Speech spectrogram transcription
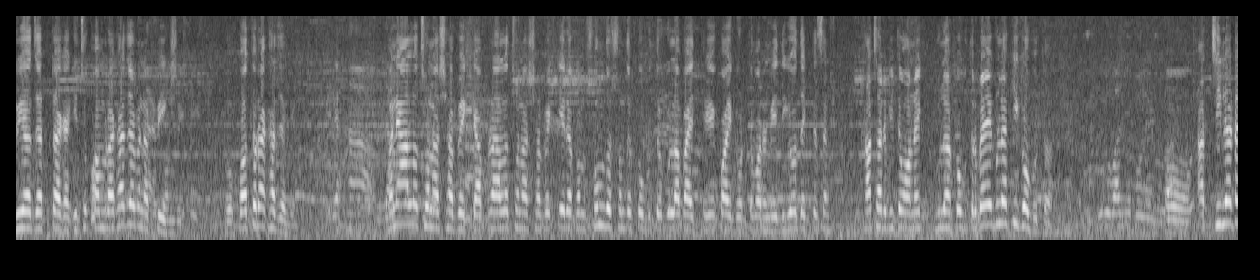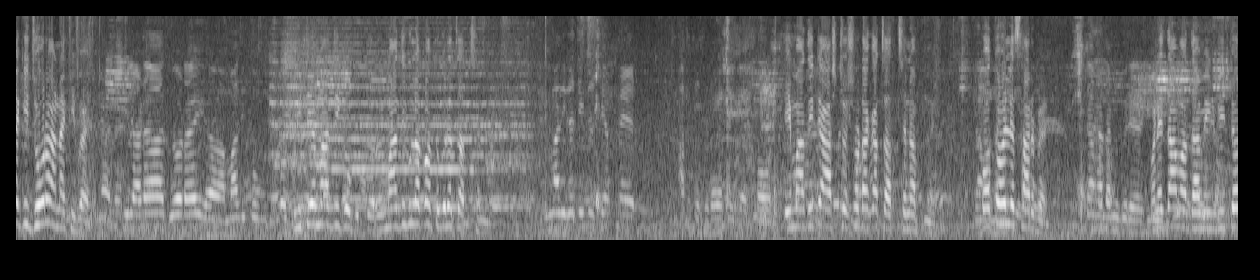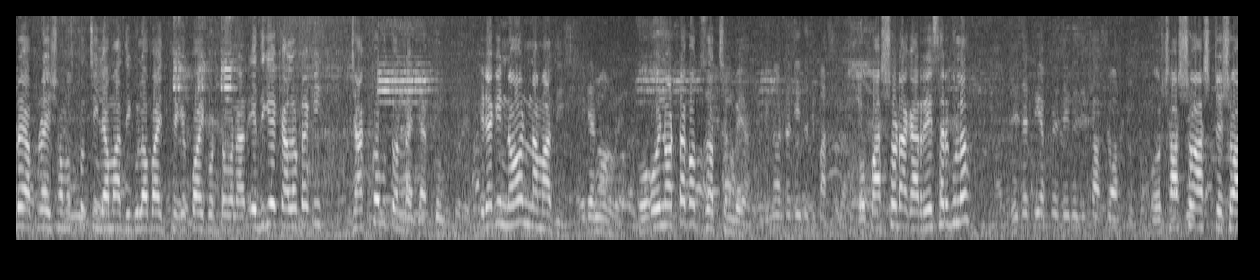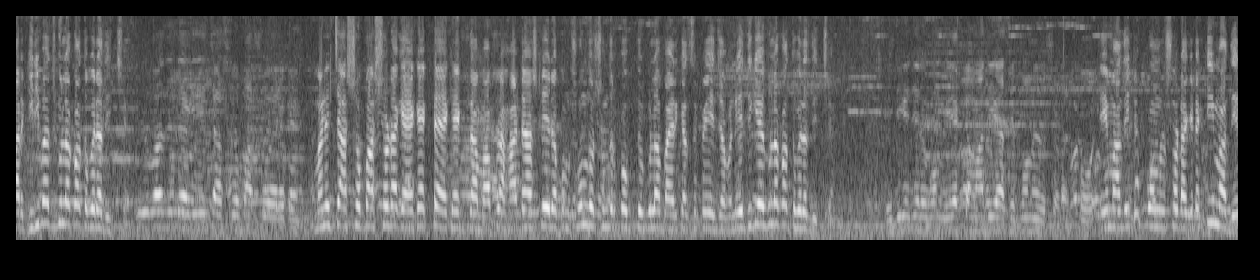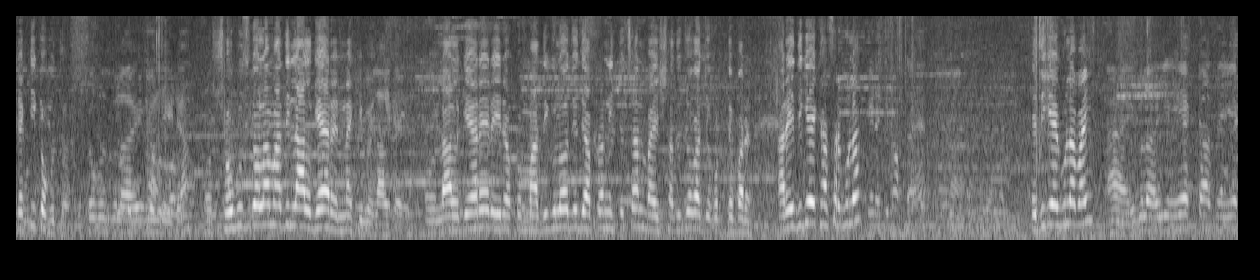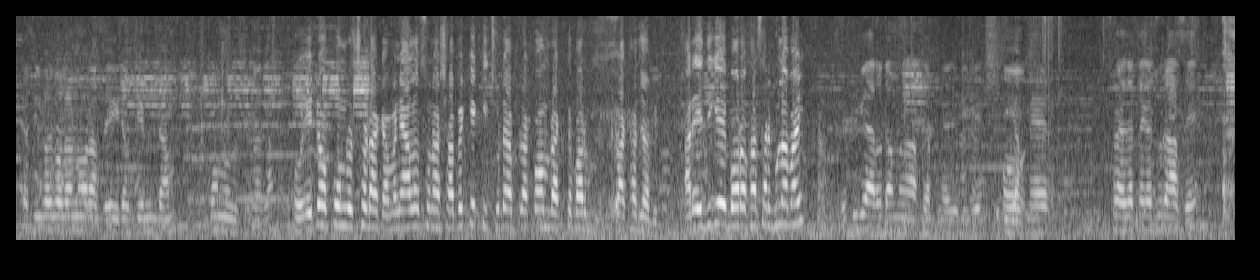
দুই হাজার টাকা। কিছু কম রাখা যাবে না ফিক্স ও কত রাখা যাবে? মানে আলোচনা সাপেক্ষে, আপনার আলোচনা সাপেক্ষে এরকম সুন্দর সুন্দর কবুতরগুলা বাইরে থেকে ক্রয় করতে পারেন। এদিকেও দেখতেছেন, খাঁচার ভিতরে অনেকগুলা কবুতর। ভাই, এগুলা কি কবুতর? ও, আর চিলাটা কি জোড়া নাকি ভাই? কবুতর। ওই চাচ্ছেন? এই টাকা চাচ্ছেন আপনি। কত হলে ছাড়বেন? মানে দামাদামির ভিতরে আপনার এই সমস্ত চিলা মাদিগুলা বাইরে থেকে ক্রয় করতে পারেন আর এদিকে কালোটা কি ঝাক কবুতর না চার কবুতরে এটা। কি নর না মাদি? এটা নরওয়ে ও ওই নটটা কত যাচ্ছেন ভাইয়া? চাইতেছি পাঁচশো টাকা। ও পাঁচশো টাকা। আর রেসারগুলো? চাইতেছি ও আর গিরিবাজগুলো কত করে গুরুবাজি এরকম। মানে চারশো পাঁচশো টাকা এক একটা এক এক দাম। আপনার হাটে আসলে এরকম সুন্দর সুন্দর কবুতরগুলো বাইরের কাছে পেয়ে যাবেন। এদিকে এগুলো কত করে দিচ্ছে? এদিকে যেরকম এই একটা মাদি আছে পনেরোশো টাকা। ও এই মাদিটা পনেরোশো টাকা। এটা কি মাদি? এটা কি কবুতর? সবুজগুলো এই মাদি এটা। ও সবুজ গলা মাদি লাল গেয়ারের নাকি ভাই? লাল গেয়ার ও লাল গেয়ারের এইরকম মাদিগুলো যদি আপনারা নিতে চান বা এর সাথে যোগাযোগ করতে পারেন। আর এদিকে এই খাঁচারগুলো? এটা কি হ্যাঁ? এদিকে এগুলা ভাই? হ্যাঁ এগুলো এই একটা আছে এই একটা সিলভার নর আছে এটাও সেম দাম পনেরোশো টাকা। ও এটাও পনেরোশো টাকা মানে আলোচনা সাপেক্ষে কিছুটা আপনারা কম রাখতে পার রাখা যাবে। আর এদিকে বড় খাঁচারগুলা ভাই? এদিকে আরও দাম আছে আপনার এদিকে। আপনার ছয় হাজার টাকা জোড়া আছে।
